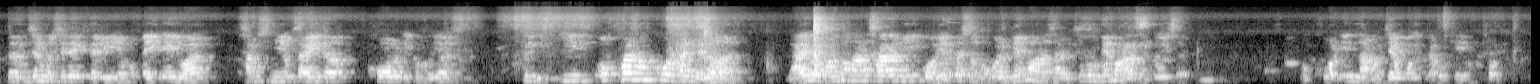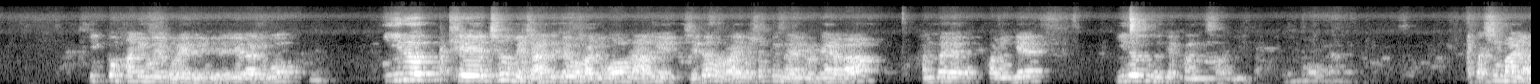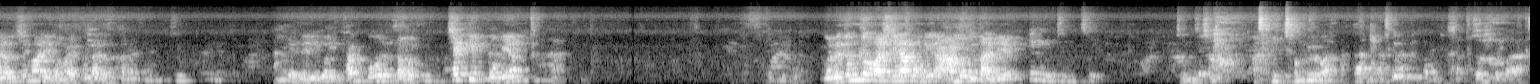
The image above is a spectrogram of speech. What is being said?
그럼 젊은 세대들이 요거 AA1 36 사이즈 콜 이거 뭐야? 그이 오빠는 콜할 때는 라이브 방송하는 사람이 있고 옆에서 그걸 메모하는 사람이 죽은 메모하는 사람이 또 있어요. 뭐콜 있나? 어, 제가 뭐 있다. 오케이. 콜. 입금 확인 후에 보내드립니다. 이래가지고 이렇게 처음에 저한테 배워가지고 나중에 제대로 라이브 쇼핑 라이브를 배워가 한 달에 파는 게 1억 넘게 파는 사람이 있다. 아까 10만이 안 오면 10만이도 많이 판다고 그랬잖아요. 근데 이건 다 어렵다고 책집 보면 어느 정도 맛이나 보면 이거 아무것도 아니에요. 이게 좋지. 전부가 전부가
